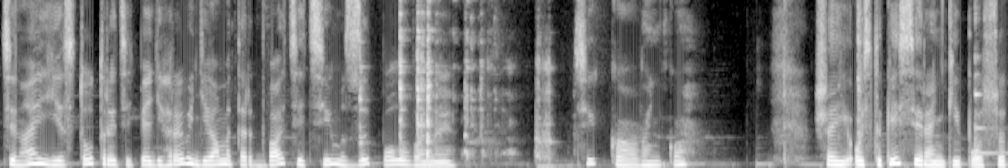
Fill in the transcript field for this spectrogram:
Ціна її 135 гривень, діаметр 27 з половиною. Цікавенько. Ще й ось такий сіренький посуд,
